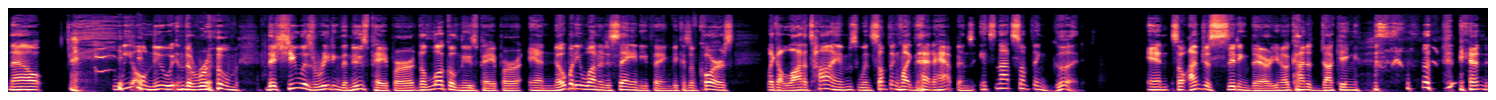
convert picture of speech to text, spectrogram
Now, we all knew in the room that she was reading the newspaper, the local newspaper, and nobody wanted to say anything because, of course, like a lot of times when something like that happens, it's not something good. And so I'm just sitting there, you know, kind of ducking. and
